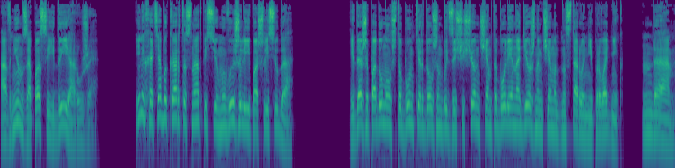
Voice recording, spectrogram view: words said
а в нем запасы еды и оружия. Или хотя бы карта с надписью «Мы выжили и пошли сюда». И даже подумал, что бункер должен быть защищен чем-то более надежным, чем односторонний проводник. Да.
